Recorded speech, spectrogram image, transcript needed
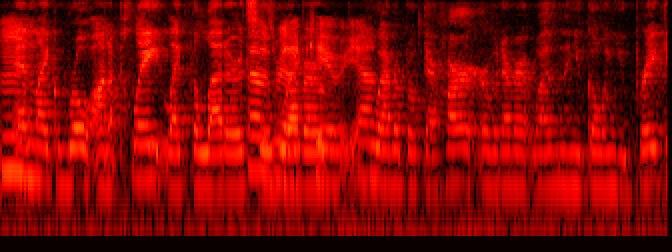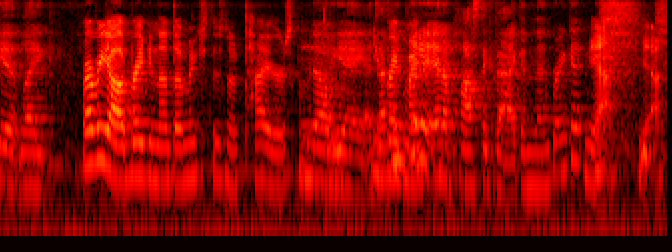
and like wrote on a plate like the letter Mm. That to was really whoever cute, yeah. whoever broke their heart or whatever it was, and then you go and you break it. Like Wherever y'all are breaking that though, make sure there's no tires coming. no, through. yeah, yeah, You definitely break put my. it in a plastic bag and then break it. Yeah, yeah.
